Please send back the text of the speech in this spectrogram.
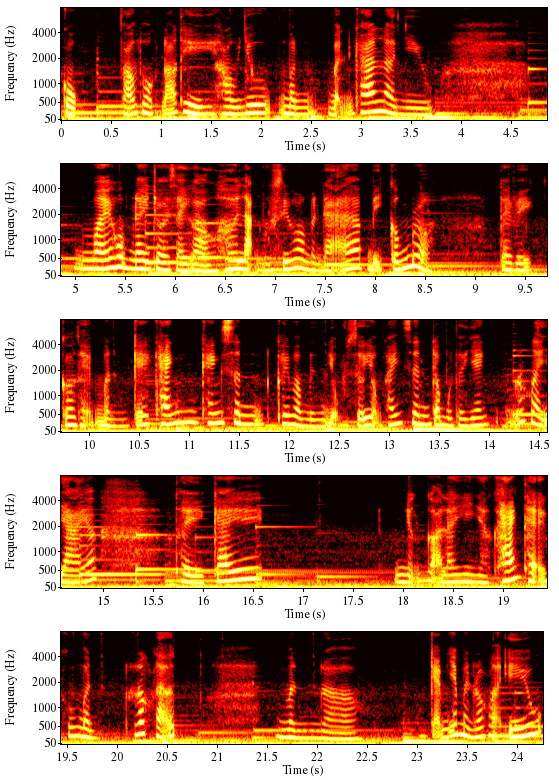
cuộc phẫu thuật đó thì hầu như mình bệnh khá là nhiều. Mấy hôm nay trời Sài Gòn hơi lạnh một xíu mà mình đã bị cúm rồi. Tại vì cơ thể mình, cái kháng kháng sinh, khi mà mình dùng sử dụng kháng sinh trong một thời gian rất là dài á, thì cái, những, gọi là gì nhỉ, kháng thể của mình rất là ít mình uh, cảm giác mình rất là yếu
